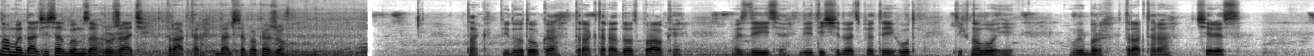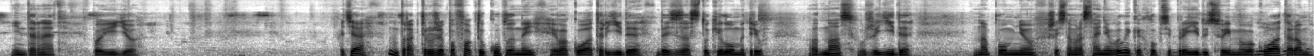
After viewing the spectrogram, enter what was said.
Ну а ми далі зараз будемо загружати трактор. Далі покажу. Так, підготовка трактора до відправки. Ось дивіться, 2025 год, технології. Вибор трактора через інтернет по відео. Хоча ну, трактор вже по факту куплений, евакуатор їде десь за 100 кілометрів від нас, вже їде. Напомню, щось там розстояння велике, хлопці приїдуть своїм евакуатором.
